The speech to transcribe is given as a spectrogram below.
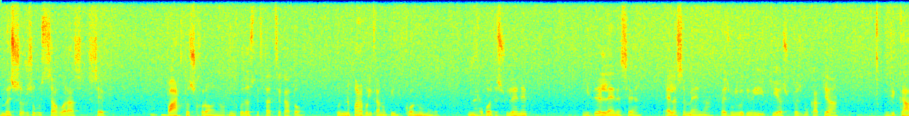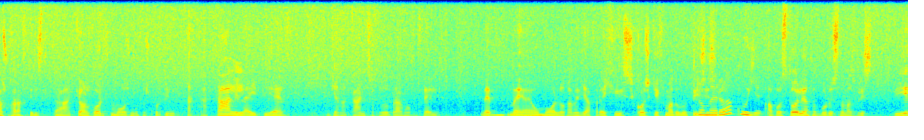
Ο μέσος όρος όμως της αγοράς σε βάρθο χρόνο είναι κοντά στο 7%. Που είναι πάρα πολύ ικανοποιητικό νούμερο. Ναι. Οπότε σου λένε, μην τρελαίνεσαι, έλα σε μένα, πες μου λίγο την ηλικία σου, πες μου κάποια δικά σου χαρακτηριστικά και ο αλγόριθμός μου θα σου προτείνει τα κατάλληλα ETF για να κάνεις αυτό το πράγμα που θέλεις. Με, με ομόλογα, με διάφορα. Έχει σηκώσει και χρηματοδοτήσεις. Τρομερό ακούγεται. Αποστόλη, αν θα μπορούσε να μας βρεις τι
